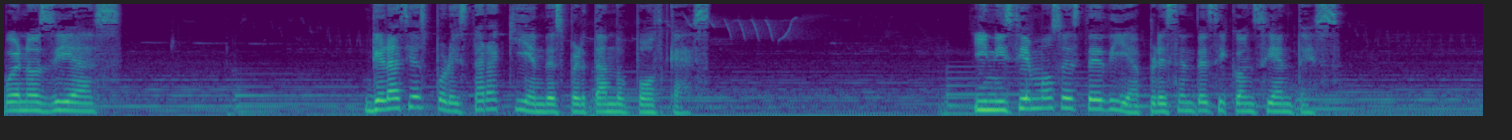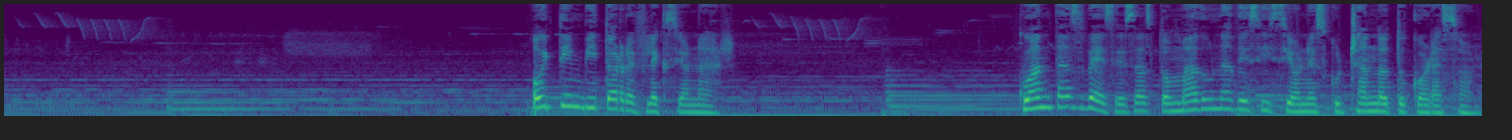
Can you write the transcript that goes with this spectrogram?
buenos días. Gracias por estar aquí en Despertando Podcast. Iniciemos este día presentes y conscientes. Hoy te invito a reflexionar. ¿Cuántas veces has tomado una decisión escuchando tu corazón?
